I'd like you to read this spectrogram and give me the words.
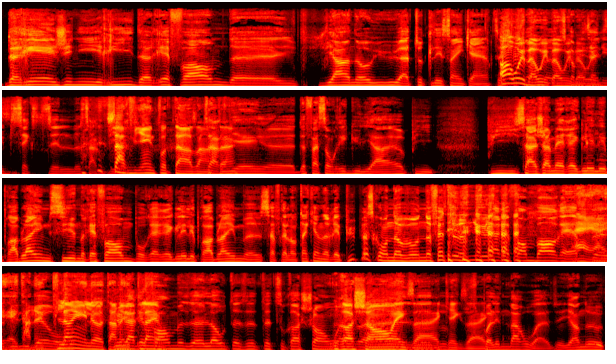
de réingénierie, de réformes, de... Il y en a eu à tous les 5 ans. Ah oui, ben oui, ben oui, comme ben les oui. là. Ça revient. Ça revient une fois de temps en Ça temps. revient euh, de façon régulière, puis puis ça a jamais réglé les problèmes. Si une réforme pourrait régler les problèmes, euh, ça ferait longtemps qu'il y en aurait plus, parce qu'on a, on a fait une, la réforme Barrette. Hey, euh, hey, t'en as plein, là, t'en as la plein. réforme de l'autre, euh, c'était-tu Rochon. Rochon, euh, exact, euh, exact. Pauline Marois. Il y en a...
